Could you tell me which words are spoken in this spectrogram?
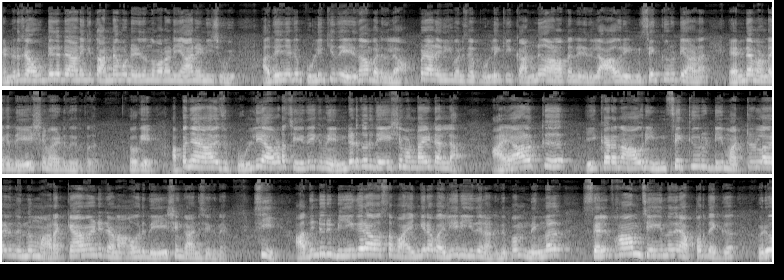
എന്റെ ഷൗട്ട് ചെയ്തിട്ടാണെങ്കിൽ തന്നെ അങ്ങോട്ട് എഴുതുന്നു പറഞ്ഞിട്ട് ഞാൻ എണീച്ച് പോയി. അത് കഴിഞ്ഞിട്ട് പുള്ളിക്ക് ഇത് എഴുതാൻ പറ്റുന്നില്ല. അപ്പോഴാണ് എനിക്ക് മനസ്സിലായത് പുള്ളിക്ക് കണ്ണ് കാണാത്തതിന്റെ രീതിയിൽ ആ ഒരു ഇൻസെക്യൂരിറ്റിയാണ് എന്റെ മണ്ടയ്ക്ക് ദേഷ്യമായിട്ട് തീർത്തത്. ഓക്കെ അപ്പം ഞാൻ ആലോചിച്ചു പുള്ളി അവിടെ ചെയ്തേക്കുന്നത് എന്റെ അടുത്തൊരു ദേഷ്യം ഉണ്ടായിട്ടല്ല. അയാൾക്ക് ഈ പറയുന്ന ആ ഒരു ഇൻസെക്യൂരിറ്റി മറ്റുള്ളവരിൽ നിന്ന് മറയ്ക്കാൻ വേണ്ടിയിട്ടാണ് ആ ഒരു ദേഷ്യം കാണിച്ചിരിക്കുന്നത്. സി അതിന്റെ ഒരു ഭീകരാവസ്ഥ ഭയങ്കര വലിയ രീതിയിലാണ്. ഇതിപ്പം നിങ്ങൾ സെൽഫ് ഹാം ചെയ്യുന്നതിനപ്പുറത്തേക്ക് ഒരു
